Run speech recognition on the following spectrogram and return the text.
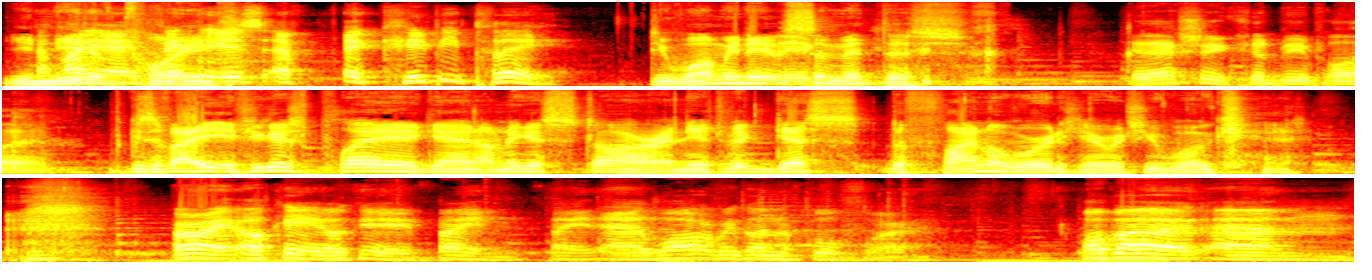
You need I, a I point. think it is. It could be play. Do you want me to submit this? It actually could be play. Because if I if you guys play again, I'm gonna get star, and you have to guess the final word here, which you won't get. All right. Okay. Okay. Fine. Fine. Uh, what are we gonna go for? What about um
